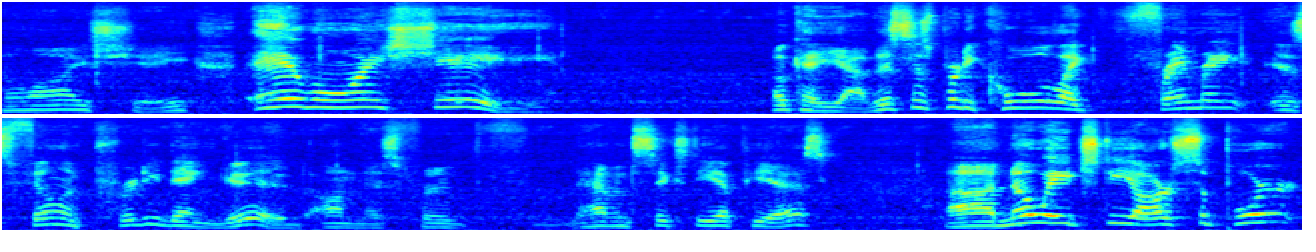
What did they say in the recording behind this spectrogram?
Oh, I see. Oh, I see. Okay, yeah, this is pretty cool. Like, frame rate is feeling pretty dang good on this for having 60 FPS. Uh, no HDR support.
